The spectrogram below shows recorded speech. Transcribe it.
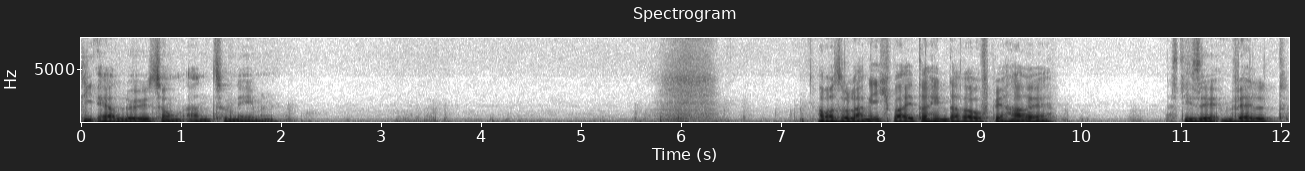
die Erlösung anzunehmen. Aber solange ich weiterhin darauf beharre, dass diese Welt,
